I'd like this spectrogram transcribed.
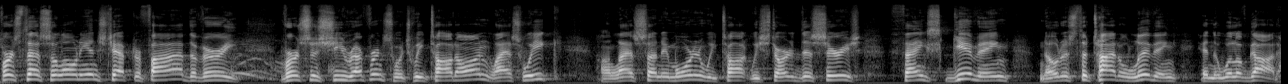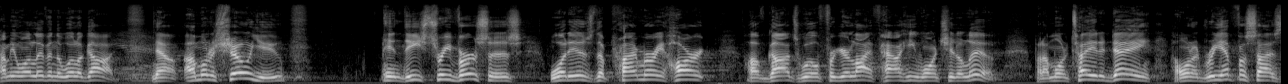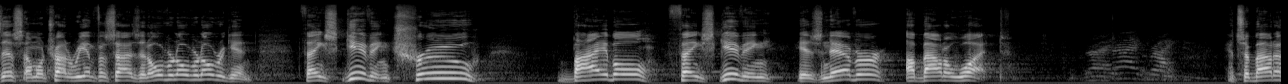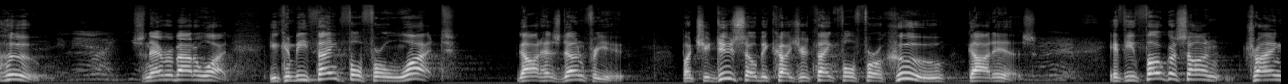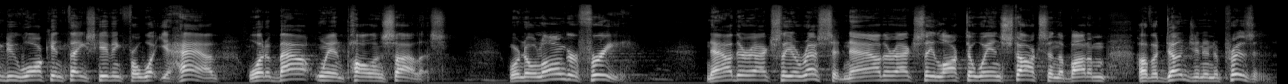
First Thessalonians chapter 5, the very verses she referenced, which we taught on last week. On last Sunday morning, we taught, we started this series, Thanksgiving. Notice the title, Living in the Will of God. How many want to live in the will of God? Now, I'm going to show you in these three verses what is the primary heart of God's will for your life, how He wants you to live. But I'm going to tell you today, I want to re emphasize this. I'm going to try to re emphasize it over and over and over again. Thanksgiving, true Bible thanksgiving is never about a what. It's about a who. It's never about a what. You can be thankful for what God has done for you, but you do so because you're thankful for who God is. If you focus on trying to walk in thanksgiving for what you have, what about when Paul and Silas were no longer free? Now they're actually arrested. Now they're actually locked away in stocks in the bottom of a dungeon in a prison.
